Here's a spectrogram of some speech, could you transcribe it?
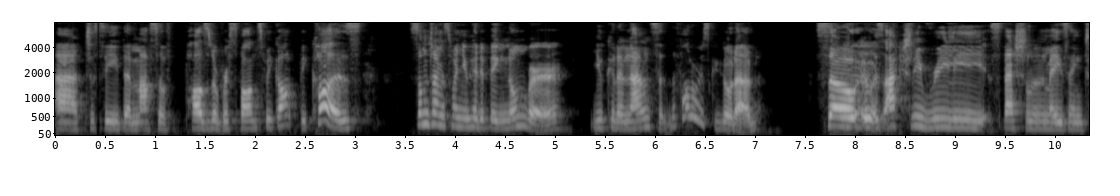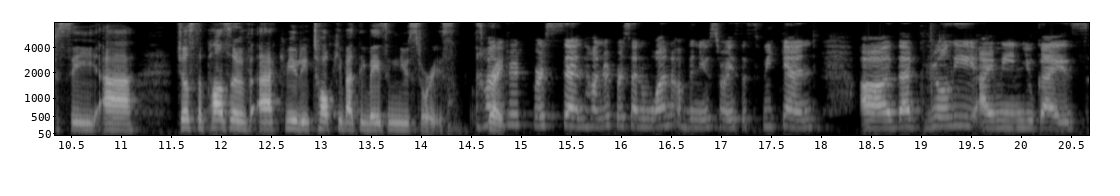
uh, to see the massive positive response we got because sometimes when you hit a big number, you can announce it and the followers could go down. So it was actually really special and amazing to see uh, just the positive uh, community talking about the amazing news stories. It's 100%, 100%. One of the news stories this weekend uh, that really, I mean, you guys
